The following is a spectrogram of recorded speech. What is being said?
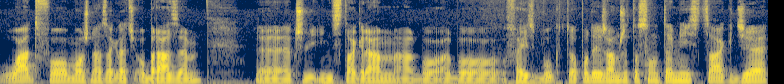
łatwo można zagrać obrazem, E, czyli Instagram albo, albo Facebook, to podejrzewam, że to są te miejsca, gdzie,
